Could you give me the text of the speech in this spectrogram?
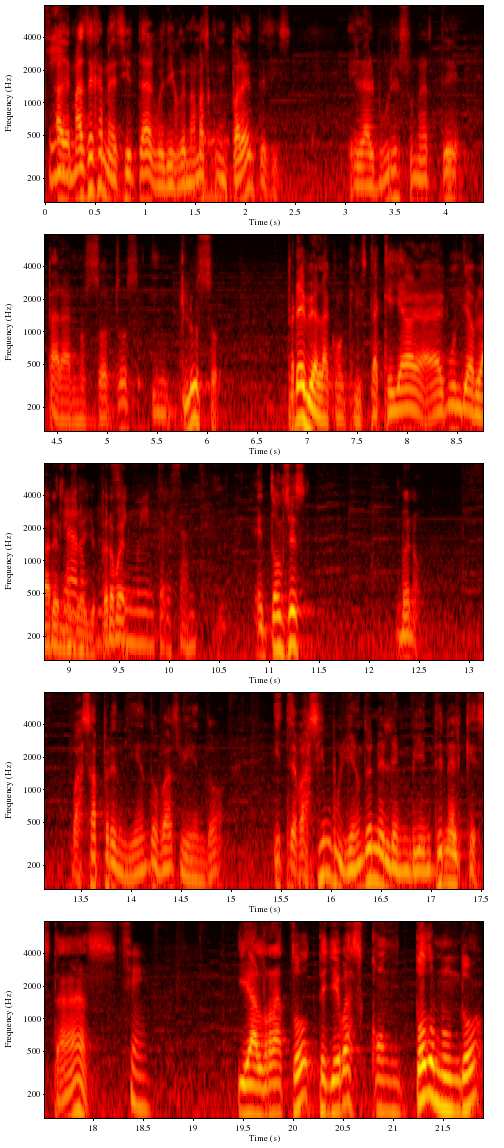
Sí. Además, déjame decirte algo, y digo nada más como un paréntesis. El albur es un arte para nosotros, incluso previo a la conquista, que ya algún día hablaremos claro. de ello. Pero sí, bueno, muy interesante. entonces, bueno, vas aprendiendo, vas viendo y te vas imbuyendo en el ambiente en el que estás. Sí. Y al rato te llevas con todo mundo,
